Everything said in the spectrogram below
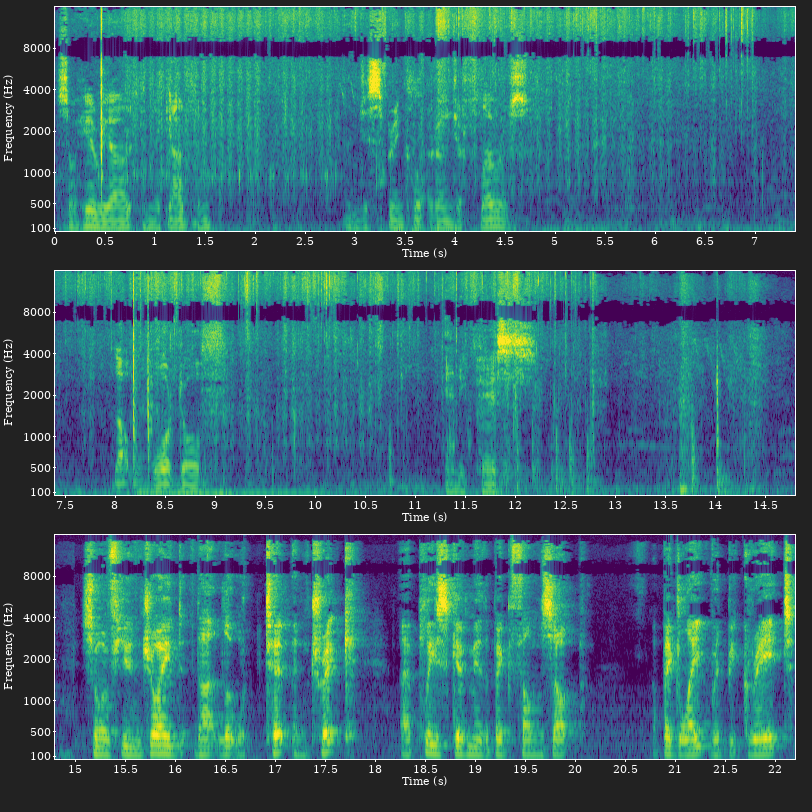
So here we are in the garden and just sprinkle it around your flowers. That will ward off any pests. So if you enjoyed that little tip and trick, uh, please give me the big thumbs up. A big like would be great.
